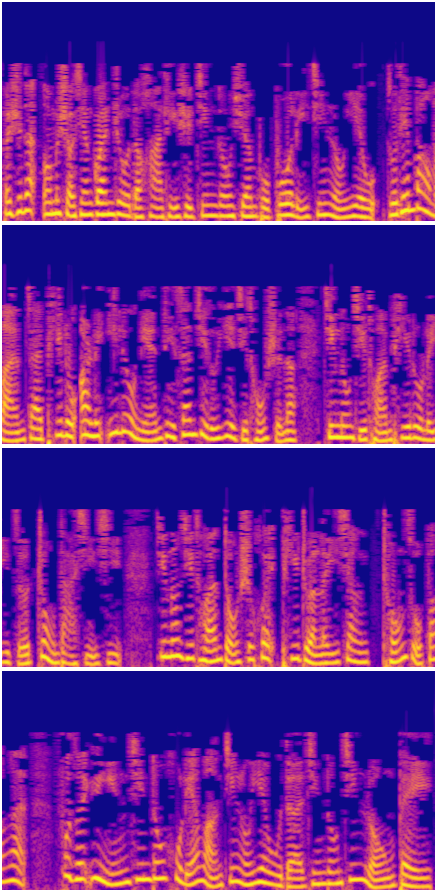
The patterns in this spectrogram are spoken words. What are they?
本时段我们首先关注的话题是京东宣布剥离金融业务。昨天傍晚，在披露二零一六年第三季度业绩同时呢，京东集团披露了一则重大信息：京东集团董事会批准了一项重组方案，负责运营京东互联网金融业务的京东金融被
